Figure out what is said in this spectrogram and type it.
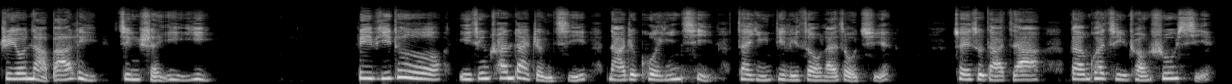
只有纳巴利精神奕奕。里皮特已经穿戴整齐，拿着扩音器在营地里走来走去，催促大家赶快起床梳洗。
